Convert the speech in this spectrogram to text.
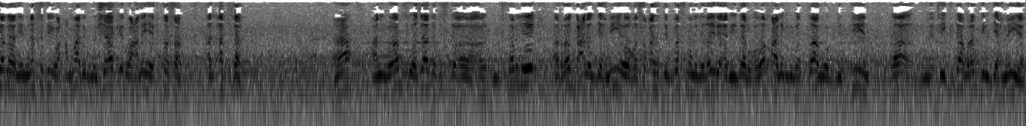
كذا للنسفي وحماد بن شاكر وعليه اختصر الأكثر. ها؟ عن الرمز وزاد المستملي الرد على الجهمية وسقطت البسمله لغير أبي ذر ووقع لابن بطال وابن الدين في كتاب رد الجهمية.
